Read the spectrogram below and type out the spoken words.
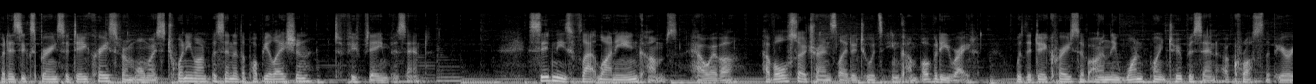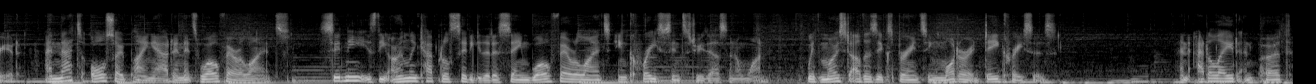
but has experienced a decrease from almost 21% of the population to 15%. Sydney's flatlining incomes, however, have also translated to its income poverty rate, with a decrease of only 1.2% across the period. And that's also playing out in its Welfare reliance. Sydney is the only capital city that has seen Welfare reliance increase since 2001, with most others experiencing moderate decreases, and Adelaide and Perth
